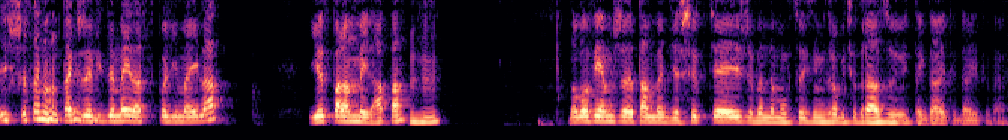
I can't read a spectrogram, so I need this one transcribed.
już czasami mam tak, że widzę maila z Polymaila i odpalam mail appa. Mhm. No bo wiem, że tam będzie szybciej, że będę mógł coś z nim zrobić od razu i tak dalej, i tak dalej, i tak dalej.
